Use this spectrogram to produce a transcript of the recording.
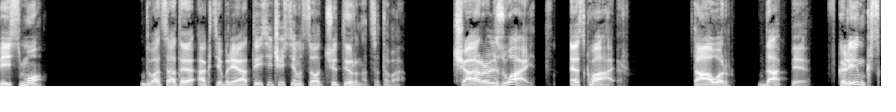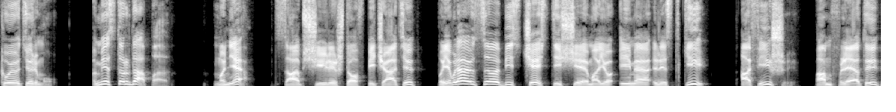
Письмо. 20 октября 1714. Чарльз Уайт, Эсквайр. Тауэр, Даппи, в Клинкскую тюрьму. Мистер Даппа, мне сообщили, что в печати появляются бесчестящее мое имя листки, афиши, памфлеты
